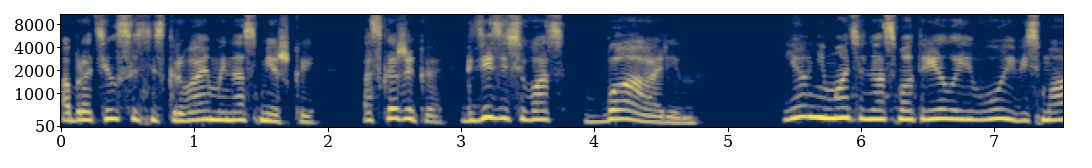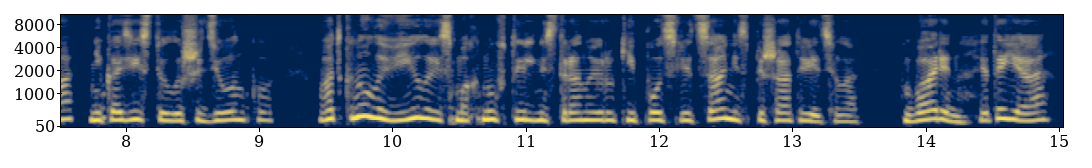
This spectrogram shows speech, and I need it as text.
обратился с нескрываемой насмешкой. «А скажи-ка, где здесь у вас барин?» Я внимательно осмотрела его и весьма неказистую лошаденку, воткнула вилы и, смахнув тыльной стороной руки пот с лица, не спеша ответила. «Барин, это я».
